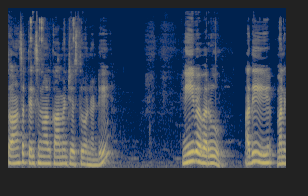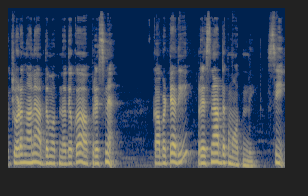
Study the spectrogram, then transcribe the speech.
సో ఆన్సర్ తెలిసిన వాళ్ళు కామెంట్ చేస్తూ ఉండండి. నీవెవరు? అది మనకి చూడంగానే అర్థమవుతుంది. అది ఒక ప్రశ్న. కాబట్టి అది ప్రశ్నార్థకం అవుతుంది సి.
